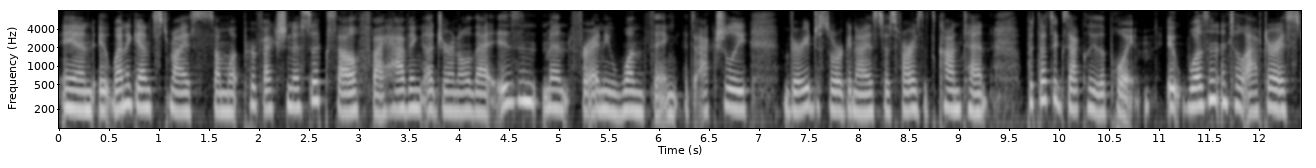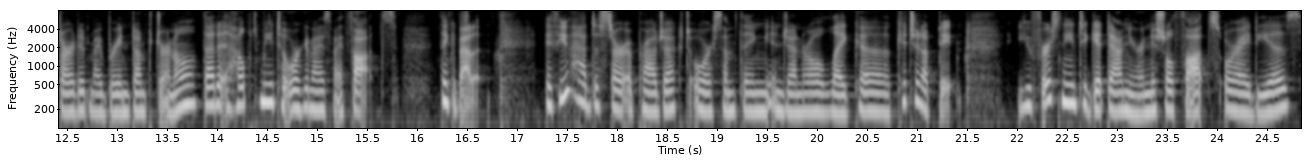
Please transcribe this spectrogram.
And it went against my somewhat perfectionistic self by having a journal that isn't meant for any one thing. It's actually very disorganized as far as its content, but that's exactly the point. It wasn't until after I started my brain dump journal that it helped me to organize my thoughts. Think about it. If you had to start a project or something in general, like a kitchen update, you first need to get down your initial thoughts or ideas,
